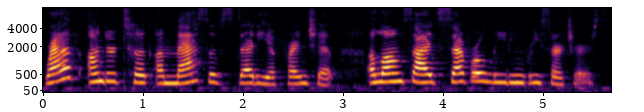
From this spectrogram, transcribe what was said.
Rath undertook a massive study of friendship alongside several leading researchers.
